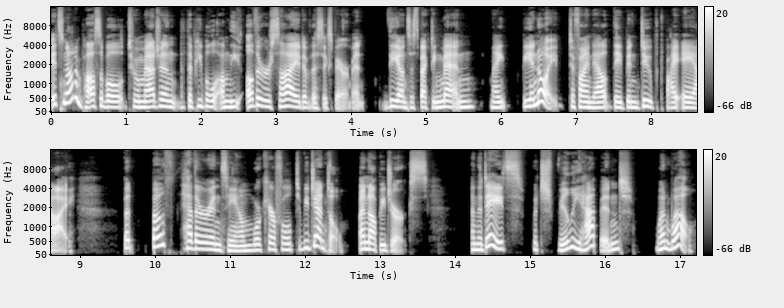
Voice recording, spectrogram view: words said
It's not impossible to imagine that the people on the other side of this experiment, the unsuspecting men, might be annoyed to find out they've been duped by AI. But both Heather and Sam were careful to be gentle and not be jerks. And the dates, which really happened, went well.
